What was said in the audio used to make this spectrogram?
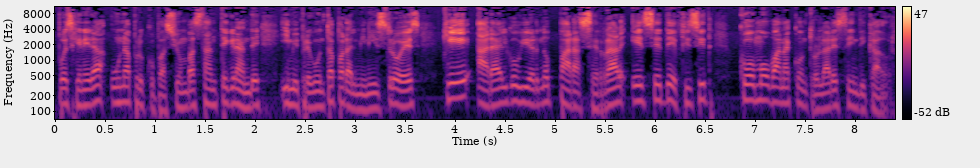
pues genera una preocupación bastante grande. Y mi pregunta para el ministro es, ¿qué hará el gobierno para cerrar ese déficit? ¿Cómo van a controlar este indicador?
